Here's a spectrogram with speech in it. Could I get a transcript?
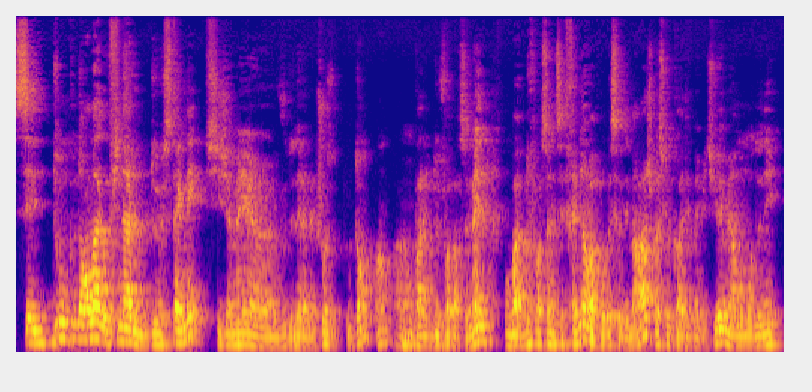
C'est donc normal au final de stagner si jamais euh, vous donnez la même chose tout le temps. Hein. Euh, on parlait de deux fois par semaine. Bon bah deux fois par semaine c'est très bien, on va progresser au démarrage parce que le corps n'était pas habitué, mais à un moment donné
